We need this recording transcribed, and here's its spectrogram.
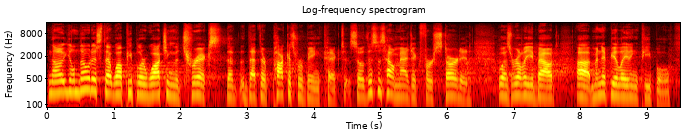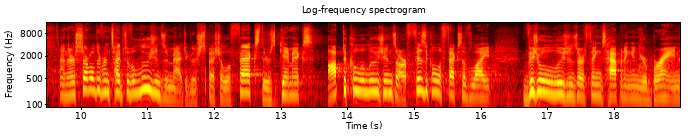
Now, you'll notice that while people are watching the tricks, that, that their pockets were being picked. So this is how magic first started, was really about uh, manipulating people. And there are several different types of illusions in magic. There's special effects, there's gimmicks. Optical illusions are physical effects of light. Visual illusions are things happening in your brain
